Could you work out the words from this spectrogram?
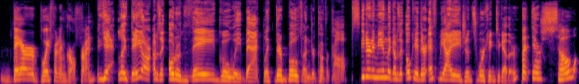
They're boyfriend and girlfriend. yeah, like they are. I was like, oh no, they go way back. Like they're both undercover cops. You know what I mean? Like I was like, okay, they're FBI agents working together. But they're so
